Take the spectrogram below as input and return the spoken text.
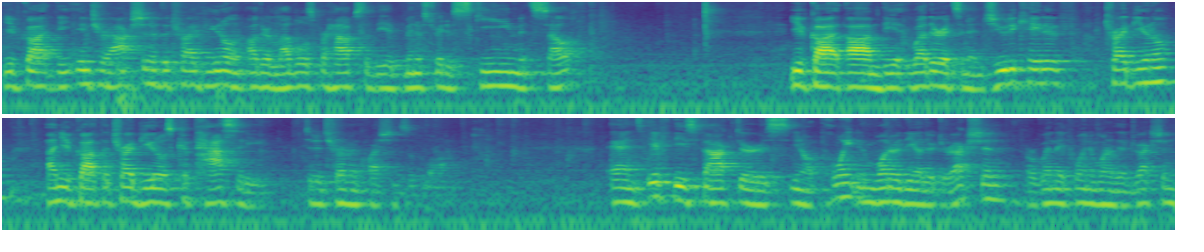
You've got the interaction of the tribunal and other levels, perhaps, of the administrative scheme itself. You've got um, the, whether it's an adjudicative tribunal, and you've got the tribunal's capacity to determine questions of law. And if these factors, you know, point in one or the other direction, or when they point in one or the other direction,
